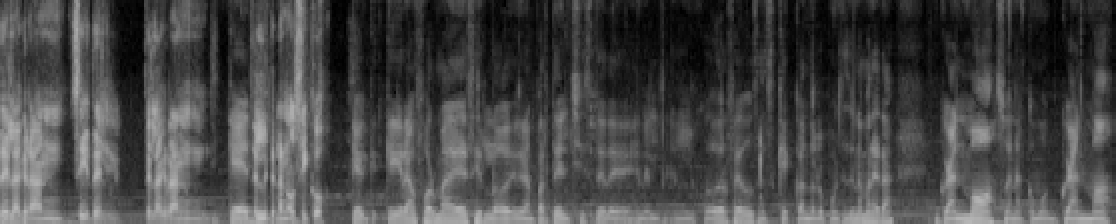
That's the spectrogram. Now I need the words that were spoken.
De la gran. Sí, del, de la gran. Que, del gran hocico. Qué gran forma de decirlo, gran parte del chiste de, en, el, en el juego de Orfeus es que cuando lo pones de una manera, grandma suena como grandma,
